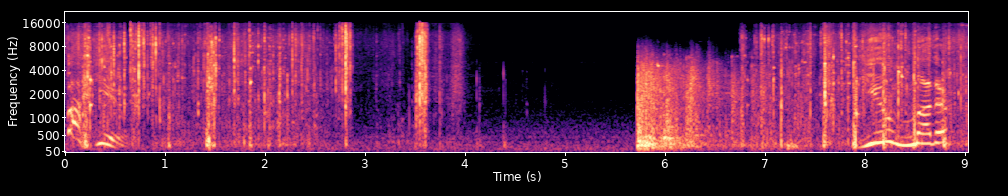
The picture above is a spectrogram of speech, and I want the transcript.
Fuck you! You mother...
